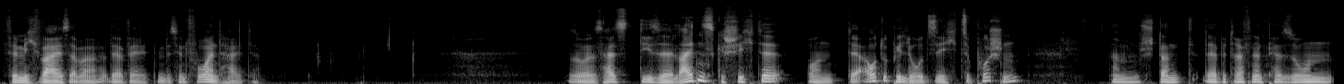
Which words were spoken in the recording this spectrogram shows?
für mich weiß, aber der Welt ein bisschen vorenthalte. So, das heißt, diese Leidensgeschichte und der Autopilot sich zu pushen, ähm, stand der betreffenden Person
